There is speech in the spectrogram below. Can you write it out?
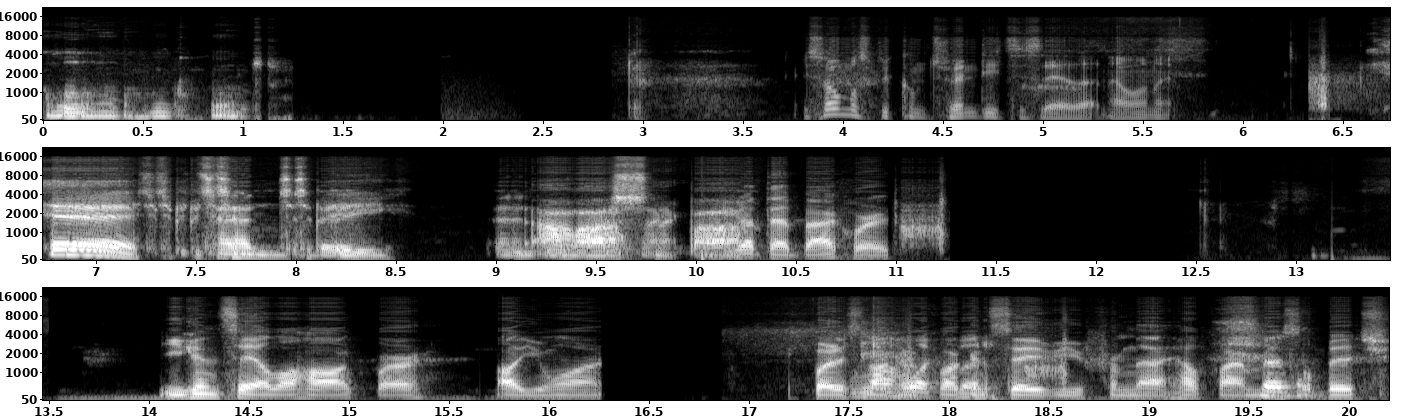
Allahu Akbar. It's almost become trendy to say that now, isn't it? Yeah, to pretend to be an Allah snack bar. You bar. got that backward. You can say Allah Akbar all you want, but it's not Allahu gonna fucking Akbar. save you from that Hellfire Shut missile, up. bitch.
